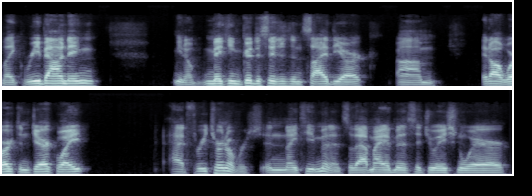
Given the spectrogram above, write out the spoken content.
Like rebounding, you know, making good decisions inside the arc. Um, it all worked. And Derrick White had three turnovers in 19 minutes. So that might have been a situation where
